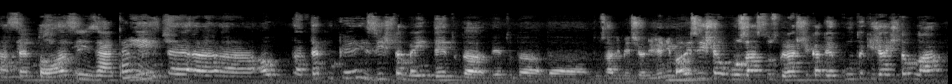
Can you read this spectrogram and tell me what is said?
a cetose. Exatamente. E, uh, até porque existe também dentro, da, dentro da, da, dos alimentos de origem animal, existem alguns ácidos graxos de cadeia curta que já estão lá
